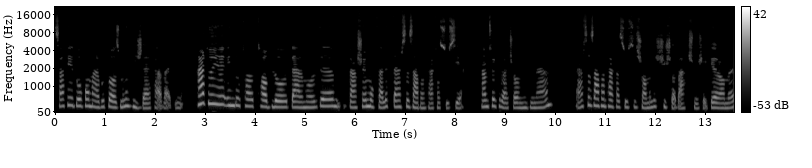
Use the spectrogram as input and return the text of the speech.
صفحه دوم مربوط به آزمون 18 فروردین. هر دوی این دو تا تابلو در مورد بخش مختلف درس زبان تخصصیه. همونطور که بچه ها می‌دونن درس زبان تخصصی شامل 6 تا بخش میشه. گرامر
